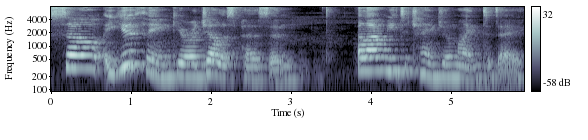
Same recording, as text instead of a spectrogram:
So, you think you're a jealous person? Allow me to change your mind today.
